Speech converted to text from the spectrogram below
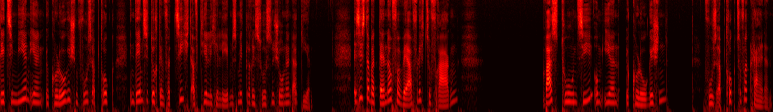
dezimieren ihren ökologischen Fußabdruck, indem sie durch den Verzicht auf tierliche Lebensmittel ressourcenschonend agieren. Es ist aber dennoch verwerflich zu fragen, was tun sie, um ihren ökologischen Fußabdruck zu verkleinern?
